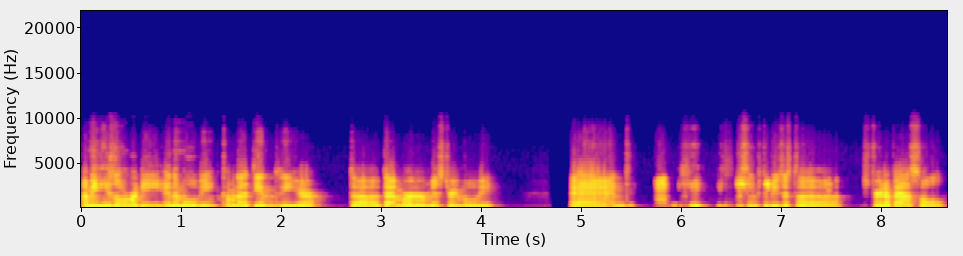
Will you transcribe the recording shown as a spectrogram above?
I mean, he's already in a movie coming out at the end of the year, the that murder mystery movie, and he he seems to be just a straight up asshole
